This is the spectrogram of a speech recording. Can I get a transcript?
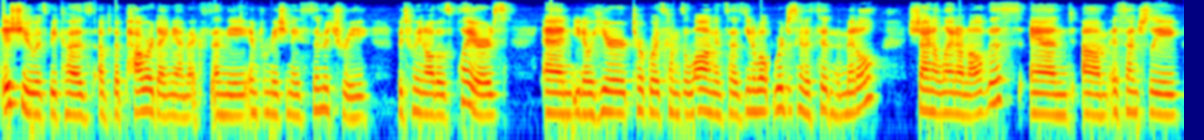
issue is because of the power dynamics and the information asymmetry between all those players. And you know, here Turquoise comes along and says, you know what, we're just going to sit in the middle, shine a light on all of this, and um, essentially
